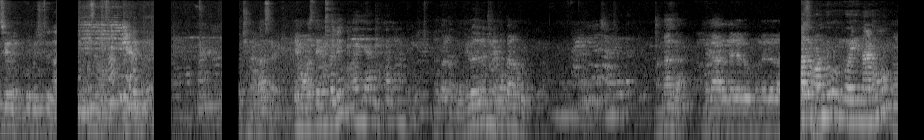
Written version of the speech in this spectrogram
సేమ్ ఇంకో పెన్షన్ వచ్చినారా? సరే. ఏం అవస్థ ఏముంటుంది మొక్కలు నొప్పులు ఎన్ని రోజుల నుంచి మొక్కలు నొప్పులు అందాజుగా నెల ఆరు నెలలు మూడు నెలలు. మందు ఇగో ఈ నడుము ఆ,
